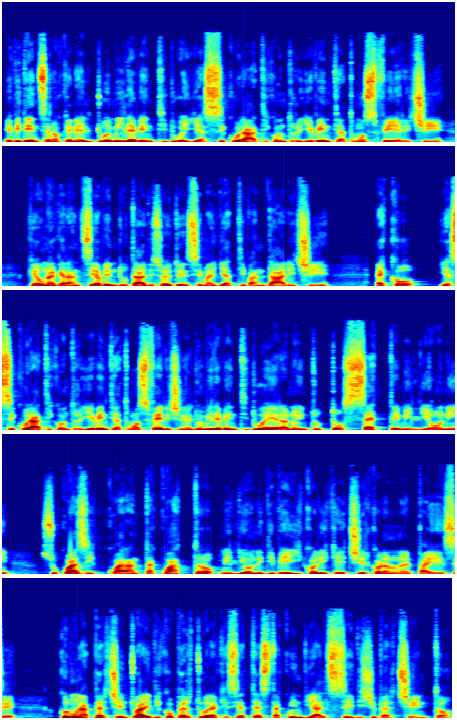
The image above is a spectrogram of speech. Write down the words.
evidenziano che nel 2022 gli assicurati contro gli eventi atmosferici, che è una garanzia venduta di solito insieme agli atti vandalici, ecco, gli assicurati contro gli eventi atmosferici nel 2022 erano in tutto 7 milioni su quasi 44 milioni di veicoli che circolano nel paese, con una percentuale di copertura che si attesta quindi al 16%.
